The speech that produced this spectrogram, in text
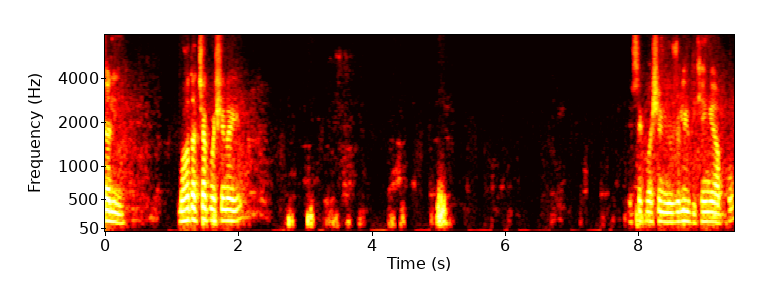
चलिए। बहुत अच्छा क्वेश्चन है ये। ऐसे क्वेश्चन यूजुअली दिखेंगे आपको।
